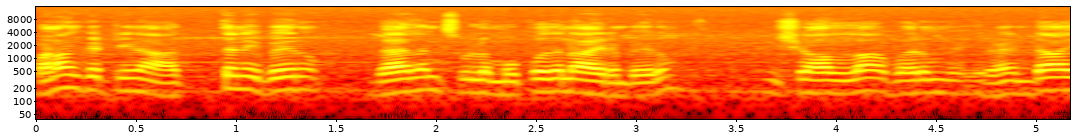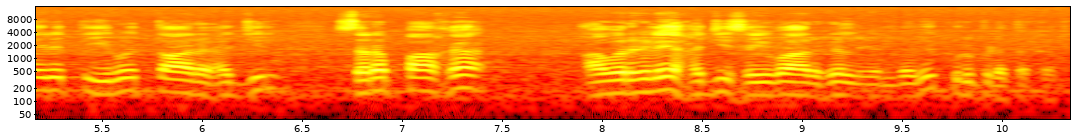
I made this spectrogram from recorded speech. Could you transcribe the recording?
பணம் கட்டின அத்தனை பேரும் பேலன்ஸ் உள்ள முப்பதனாயிரம் பேரும் இன்ஷா அல்லாஹ் வரும் ரெண்டாயிரத்தி இருபத்தாறு ஹஜ்ஜில் சிறப்பாக அவர்களே ஹஜ்ஜி செய்வார்கள் என்பது குறிப்பிடத்தக்கது.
